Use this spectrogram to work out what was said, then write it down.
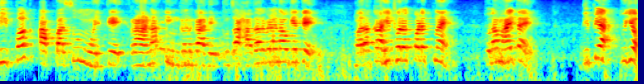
दीपक आप्पासू मोहिते राणा इंगणगादे तुझा हजार वेळा नाव घेते. मला काही फरक पडत नाही. तुला माहीत आहे दिप्या तू य.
